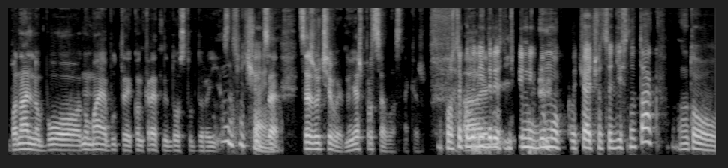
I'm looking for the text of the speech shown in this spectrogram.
банально, бо ну має бути конкретний доступ до реєстру. Ну, звичайно. це, це ж очевидно. Я ж про це власне кажу. Просто коли А, лідери і- суспільних думок кричать, що це дійсно так, ну то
